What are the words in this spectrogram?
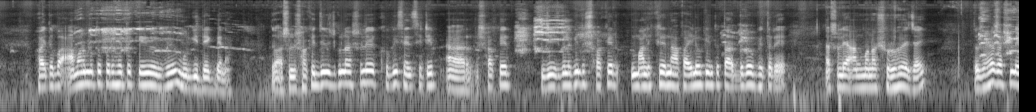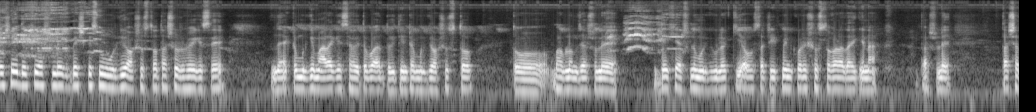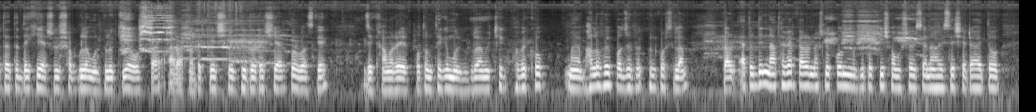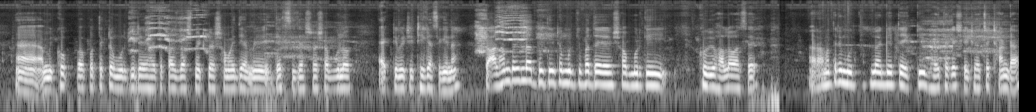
হয়তো বা আমার মতো করে হয়তো কেউ ওইভাবে মুরগি দেখবে না। তো আসলে শখের জিনিসগুলো আসলে খুবই সেনসিটিভ আর শখের জিনিসগুলো কিন্তু শখের মালিকরে না পাইলেও কিন্তু তাদেরও ভেতরে আসলে আনমনা শুরু হয়ে যায়। তো যাই হোক, আসলে এসেই দেখি আসলে বেশ কিছু মুরগি অসুস্থতা শুরু হয়ে গেছে। একটা মুরগি মারা গেছে হয়তো বা দুই তিনটা মুরগি অসুস্থ। তো ভাবলাম যে আসলে দেখি আসলে মুরগিগুলোর কী অবস্থা ট্রিটমেন্ট করে সুস্থ করা যায় কি না তো আসলে তার সাথে সাথে দেখি আসলে সবগুলো মুরগিগুলো কী অবস্থা। আর আপনাদেরকে সেই ভিডিওটা শেয়ার করব আজকে, যে খামারের প্রথম থেকে মুরগিগুলো আমি ঠিকভাবে খুব মানে ভালোভাবে পর্যবেক্ষণ করছিলাম। কারণ এতদিন না থাকার কারণে আসলে কোন মুরগিটা কী সমস্যা হয়েছে, না হয়েছে, সেটা হয়তো আমি খুব প্রত্যেকটা মুরগিরে হয়তো পাঁচ দশ মিনিট করে সময় দিয়ে আমি দেখছি যে আসলে সবগুলো অ্যাক্টিভিটি ঠিক আছে কি না তো আলহামদুলিল্লাহ দুই তিনটা মুরগি বাদে সব মুরগি খুবই ভালো আছে। আর আমাদের এই মুরগিগুলো নিয়ে একটি ভয় থাকে, সেটি হচ্ছে ঠান্ডা।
